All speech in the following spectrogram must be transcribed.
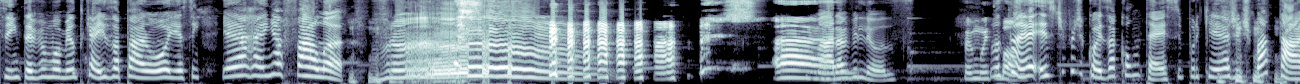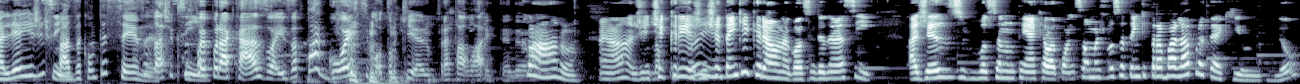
Sim, teve um momento que a Isa parou e assim. E aí a rainha fala. Maravilhoso. Foi muito Mas bom. é, esse tipo de coisa acontece porque a gente batalha e a gente Sim. faz acontecer, Vocês né? acham que Sim. isso foi por acaso? A Isa pagou esse motoqueiro pra estar lá, entendeu? Claro. É, a gente Não, cria, a gente tem que criar um negócio, entendeu? É Assim, às vezes você não tem aquela condição, mas você tem que trabalhar pra ter aquilo, entendeu?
